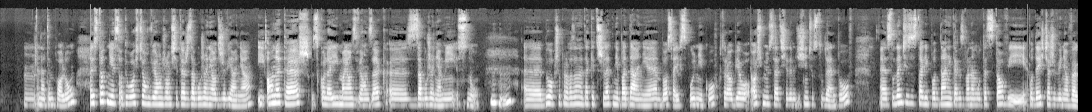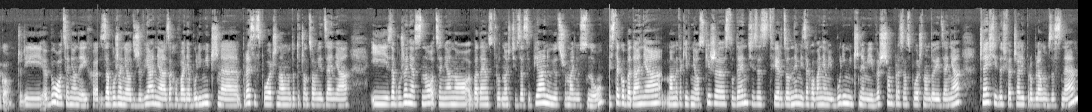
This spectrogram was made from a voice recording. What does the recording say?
Mm, na tym polu. Istotnie z otyłością wiążą się też zaburzenia odżywiania i one też z kolei mają związek e, z zaburzeniami snu. Mhm. E, było przeprowadzone takie trzyletnie badanie BOSA i wspólników, które objęło 870 studentów. E, studenci zostali poddani tak zwanemu testowi podejścia żywieniowego, czyli było ocenione ich zaburzenia odżywiania, zachowania bulimiczne, presję społeczną dotyczącą jedzenia, i zaburzenia snu oceniano badając trudności w zasypianiu i utrzymaniu snu. I z tego badania mamy takie wnioski, że studenci ze stwierdzonymi zachowaniami bulimicznymi, wyższą presją społeczną do jedzenia częściej doświadczali problemów ze snem.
